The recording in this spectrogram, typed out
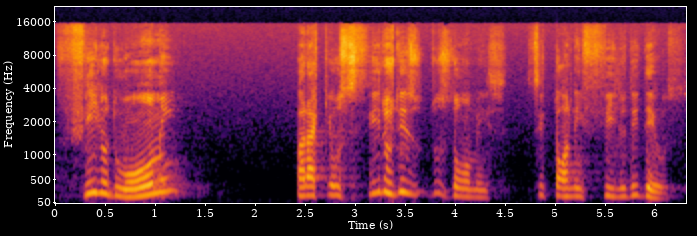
filho do homem, para que os filhos dos homens se tornem filhos de Deus.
